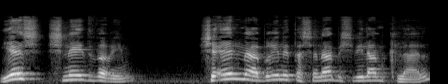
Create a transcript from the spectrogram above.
יש שני דברים שאין מעברין את השנה בשבילם כלל,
